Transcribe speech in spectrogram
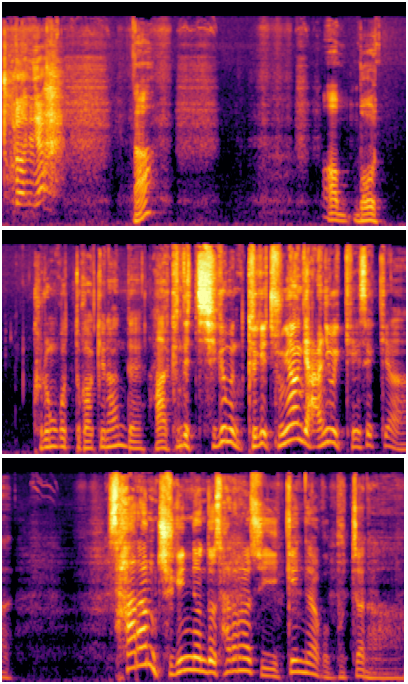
돌았냐? 나? 아, 뭐 그런 것도 같긴 한데. 아, 근데 지금은 그게 중요한 게 아니고 이 개새끼야. 사람 죽인 년도 사랑할 수 있겠냐고 묻잖아.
